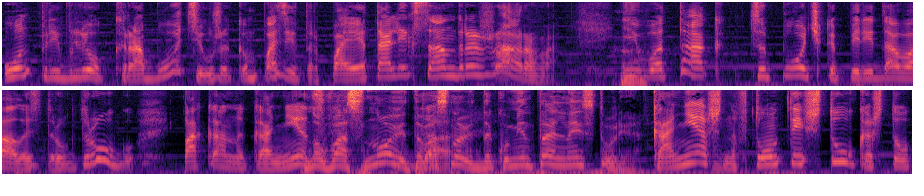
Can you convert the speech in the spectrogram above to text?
он привлек к работе уже композитор, поэта Александра Жарова. Ага. И вот так цепочка передавалась друг другу, пока наконец... Но в основе-то, да. в основе документальная история. Конечно, в том-то и штука, что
